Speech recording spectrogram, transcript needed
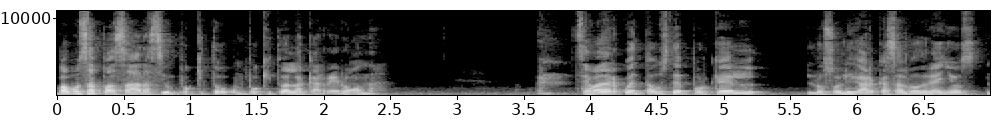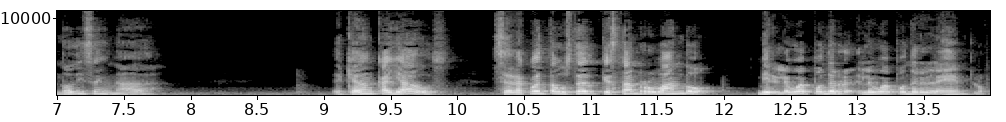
vamos a pasar así un poquito, un poquito a la carrerona. Se va a dar cuenta usted por qué los oligarcas salvadoreños no dicen nada. Se quedan callados. Se da cuenta usted que están robando. Mire, le voy a poner, le voy a poner el ejemplo.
